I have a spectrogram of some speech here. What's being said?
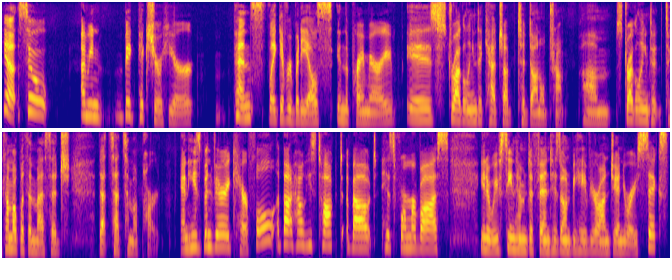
Yeah, so I mean, big picture here. Pence, like everybody else in the primary, is struggling to catch up to Donald Trump, um, struggling to, to come up with a message that sets him apart. And he's been very careful about how he's talked about his former boss. You know, we've seen him defend his own behavior on January 6th,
